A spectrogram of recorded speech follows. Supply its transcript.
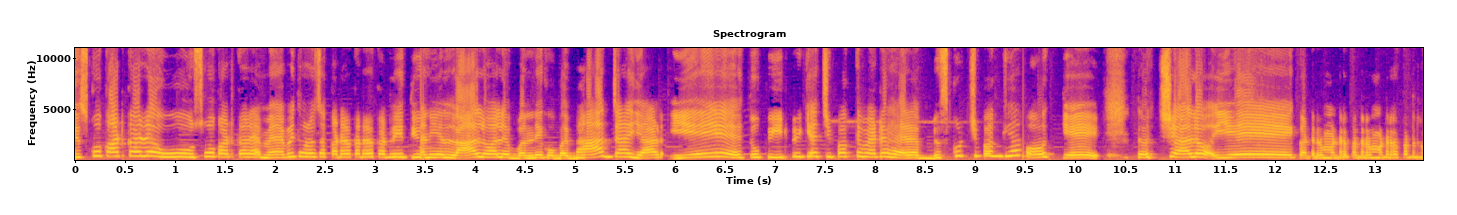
इसको कट कर रहे वो उसको कट कर रहा है, मैं भी थोड़ा सा कटर कटर कर देती हूँ। ये लाल वाले बंदे को भाई, भाग जा यार, ये तू पीठ पे क्या चिपक के बैठा है, बिस्कुट चिपक गया? ओके तो चलो, ये कटर मटर कटर मटर, कटर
